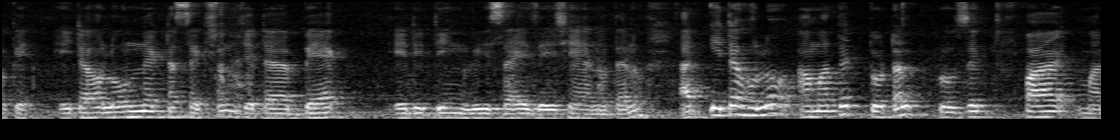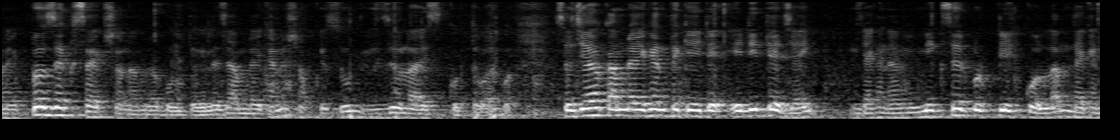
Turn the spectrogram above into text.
ওকে এইটা হলো অন্য একটা সেকশন যেটা ব্যাক এডিটিং রিসাইজ এই সে হেন তেন। আর এটা হলো আমাদের টোটাল প্রজেক্ট ফাই মানে প্রজেক্ট সেকশন আমরা বলতে গেলে, যে আমরা এখানে সব কিছু ভিজুয়ালাইজ করতে পারব। সো যাই হোক, আমরা এখান থেকে এটা এডিটে যাই। দেখেন, আমি মিক্সের উপর ক্লিক করলাম। দেখেন,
